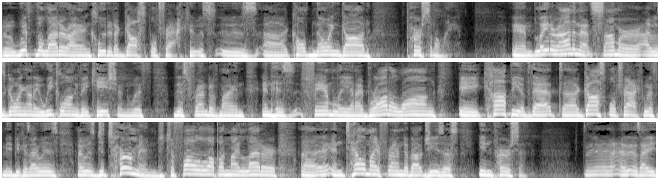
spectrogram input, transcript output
uh, with the letter, I included a gospel tract. It was, it was uh, called Knowing God Personally. And later on in that summer, I was going on a week long vacation with this friend of mine and his family, and I brought along a copy of that uh, gospel tract with me because I was I was determined to follow up on my letter uh, and tell my friend about Jesus in person. As I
